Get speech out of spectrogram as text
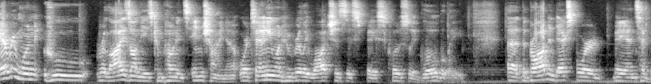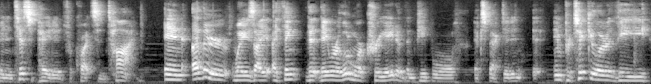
everyone who relies on these components in China or to anyone who really watches this space closely globally, uh, the broadened export bans have been anticipated for quite some time. In other ways, I, I think that they were a little more creative than people expected. In, in particular, the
